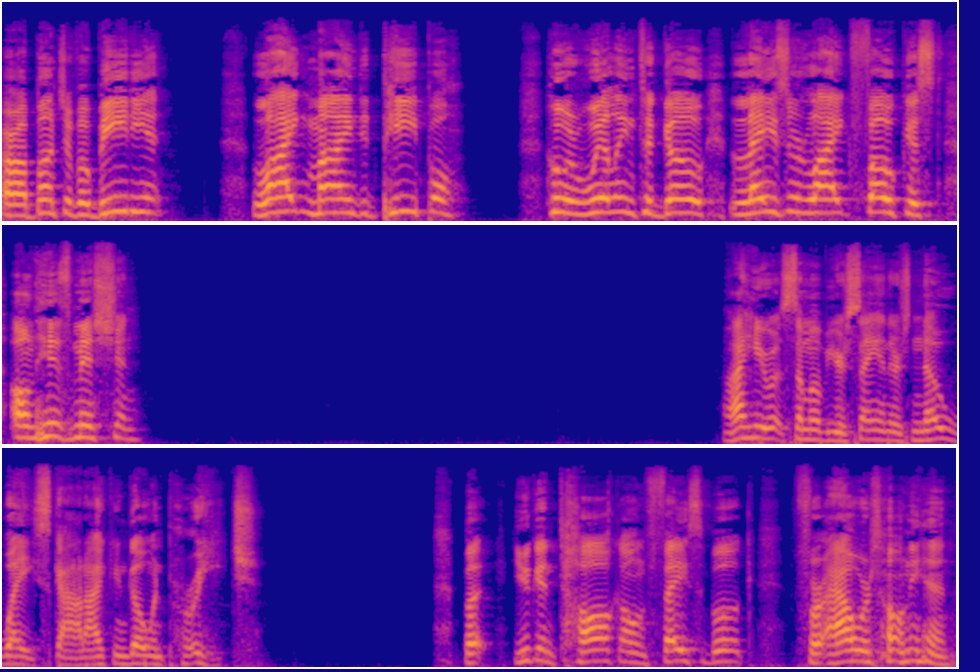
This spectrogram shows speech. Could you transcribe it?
are a bunch of obedient, like minded people who are willing to go laser like focused on his mission. I hear what some of you are saying. There's no way, Scott, I can go and preach. But you can talk on Facebook for hours on end.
